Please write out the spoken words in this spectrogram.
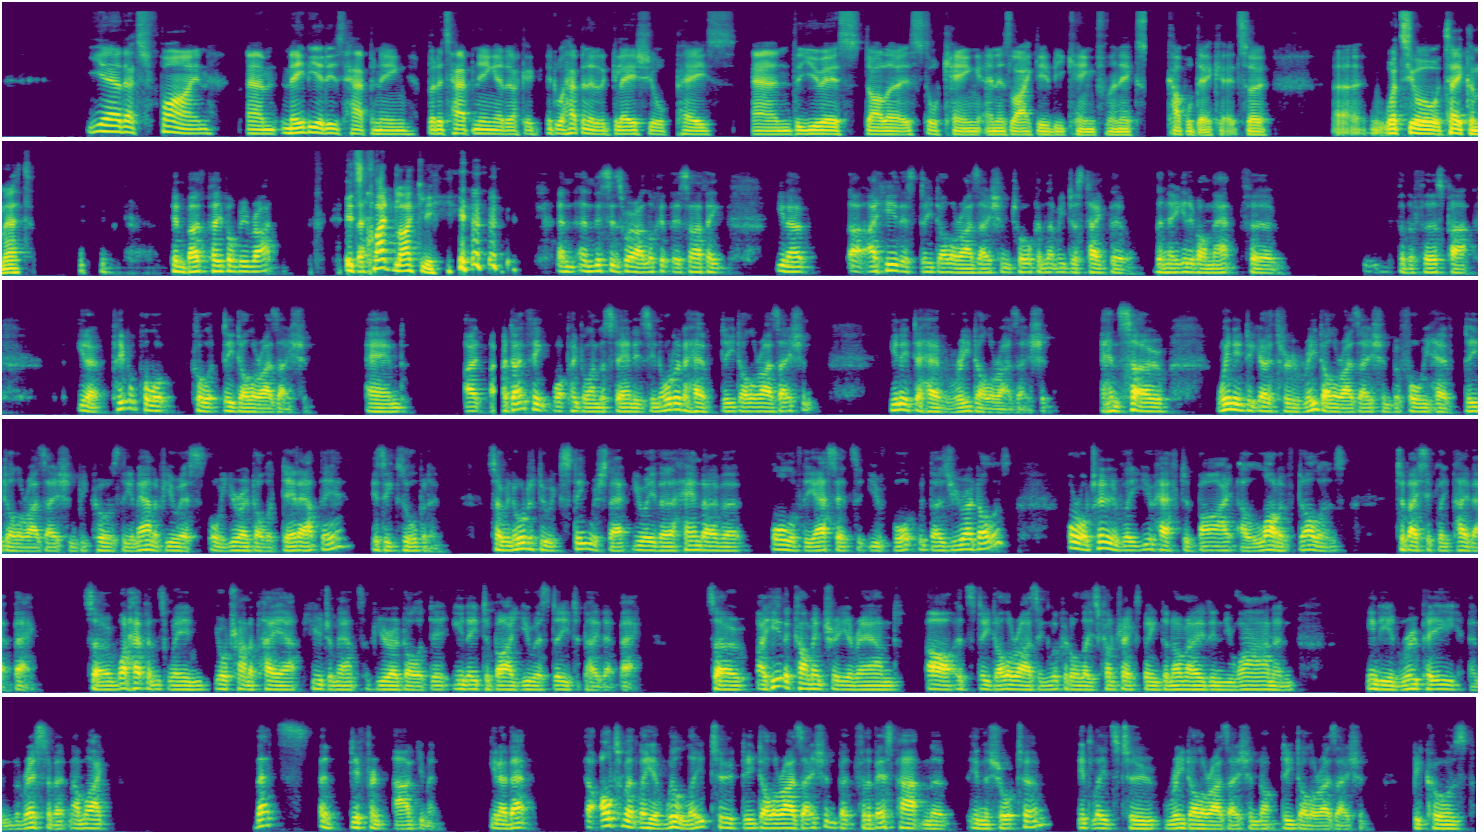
yeah, that's fine. Um, maybe it is happening, but it's happening at a, it will happen at a glacial pace, and the US dollar is still king and is likely to be king for the next couple decades. So, uh, what's your take on that? Can both people be right? It's quite likely. and and this is where I look at this and I think, you know, Uh, I hear this de-dollarization talk, and let me just take the the negative on that for for the first part you know, people call it, call it de-dollarization. And I, I don't think what people understand is in order to have de-dollarization, you need to have re-dollarization. And so we need to go through re-dollarization before we have de-dollarization because the amount of US or euro dollar debt out there is exorbitant. So in order to extinguish that, you either hand over all of the assets that you've bought with those euro dollars, or alternatively, you have to buy a lot of dollars to basically pay that back. So what happens when you're trying to pay out huge amounts of euro dollar debt? You need to buy USD to pay that back. So I hear the commentary around, oh, it's de-dollarizing. Look at all these contracts being denominated in yuan and Indian rupee and the rest of it. And I'm like, that's a different argument. You know, that ultimately it will lead to de-dollarization, but for the best part in the in the short term, it leads to re-dollarization, not de-dollarization, because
